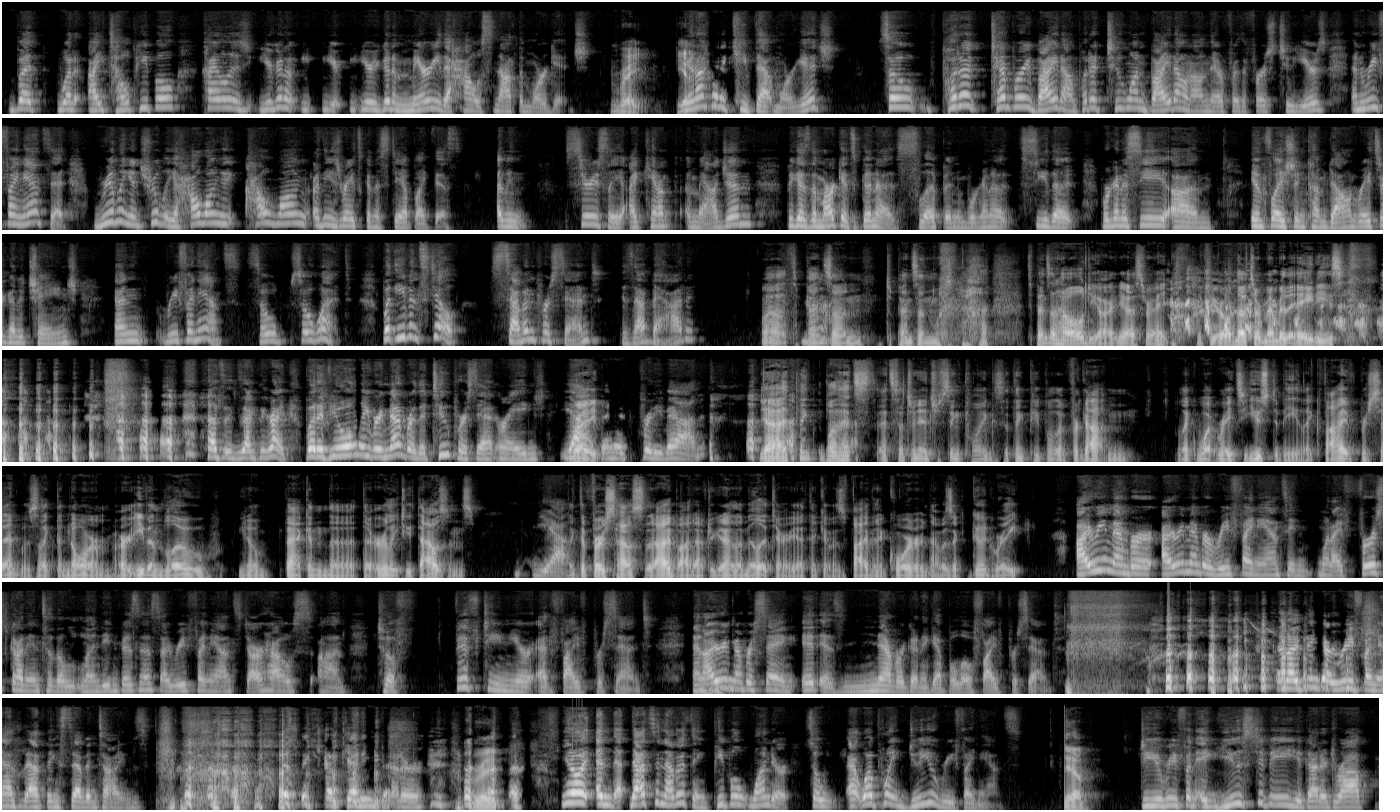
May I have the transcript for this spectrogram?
but what i tell people kyle is you're gonna you're, you're gonna marry the house not the mortgage Right. Yeah. you're not going to keep that mortgage. So put a temporary buy down, put a 2 1 buy down on there for the first two years and refinance it. Really and truly, how long how long are these rates going to stay up like this? I mean, seriously, I can't imagine because the market's going to slip and we're going to see that we're to see um, inflation come down, rates are going to change and refinance. So so what? But even still, 7% is that bad? Well, it depends on depends on depends on how old you are, I guess, right? If you're old enough to remember the '80s, That's exactly right. But if you only remember the 2% range, yeah, Right. then it's pretty bad. Yeah, I think. Well, that's that's such an interesting point because I think people have forgotten like what rates used to be. Like five percent was like the norm, or even low. You know, back in the the early 2000s. Yeah. Like the first house that I bought after getting out of the military, I think it was five and a quarter, and that was a good rate. I remember I remember refinancing when I first got into the lending business. I refinanced our house um, to a 15 year at 5%. And I Mhm. remember saying it is never going to get below 5%. and I think I refinanced that thing seven times. Because it kept getting better. right. You know, and th- that's another thing. People wonder. So, at what point do you refinance? Yeah. Do you refund? It used to be you got to drop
